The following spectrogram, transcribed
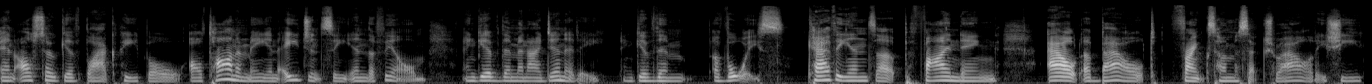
and also give black people autonomy and agency in the film and give them an identity and give them a voice. Kathy ends up finding out about Frank's homosexuality. She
